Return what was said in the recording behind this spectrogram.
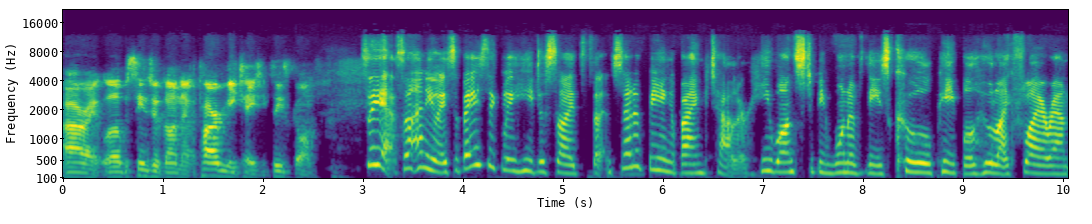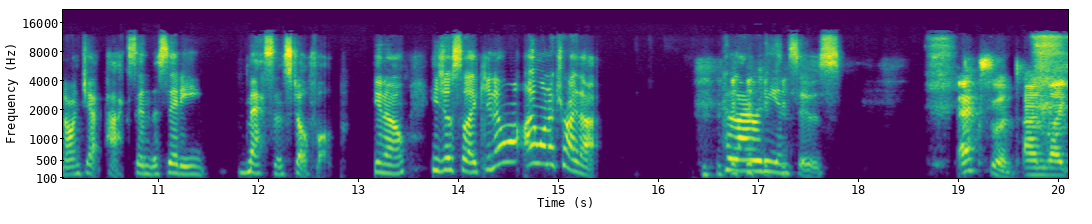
All right. Well, it seems to have gone now. Pardon me, Katie. Please go on. So yeah, so anyway, so basically he decides that instead of being a bank teller, he wants to be one of these cool people who like fly around on jetpacks in the city messing stuff up. You know, he's just like, you know what, I want to try that. Hilarity ensues. Excellent. And like,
